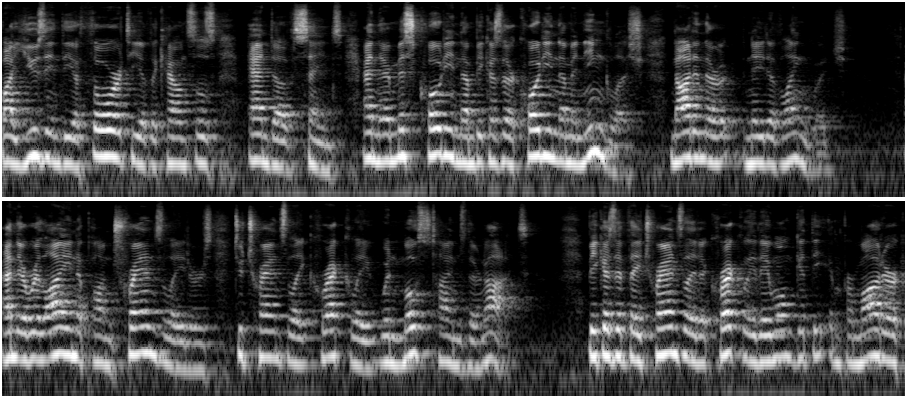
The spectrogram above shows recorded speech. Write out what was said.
by using the authority of the councils and of saints. And they're misquoting them because they're quoting them in English, not in their native language. And they're relying upon translators to translate correctly when most times they're not. Because if they translate it correctly, they won't get the imprimatur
